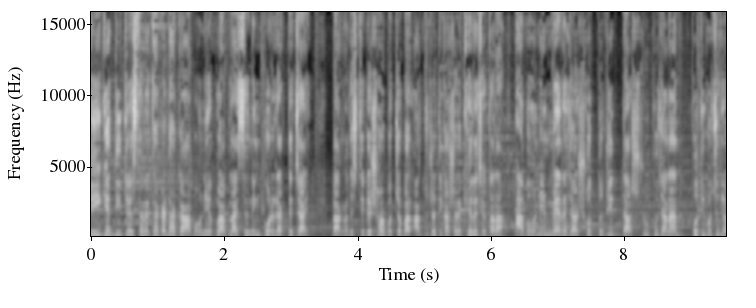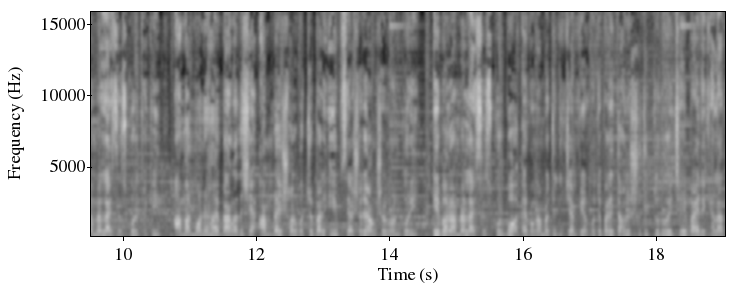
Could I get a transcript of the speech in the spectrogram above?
লিগে দ্বিতীয় স্থানে থাকা ঢাকা আবাহনীয় ক্লাব লাইসেন্সিং করে রাখতে চায়। বাংলাদেশ থেকে সর্বোচ্চবার আন্তর্জাতিক আসরে খেলেছে তারা। আবাহনীর ম্যানেজার সত্যজিৎ দাস রূপু জানান, প্রতি বছরই আমরা লাইসেন্স করে থাকি। আমার মনে হয় বাংলাদেশে আমরাই সর্বোচ্চবার এফসি আসরে অংশগ্রহণ করি। এবারও আমরা লাইসেন্স করব এবং আমরা যদি চ্যাম্পিয়ন হতে পারি, তাহলে সুযোগ তো রয়েছে বাইরে খেলার।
